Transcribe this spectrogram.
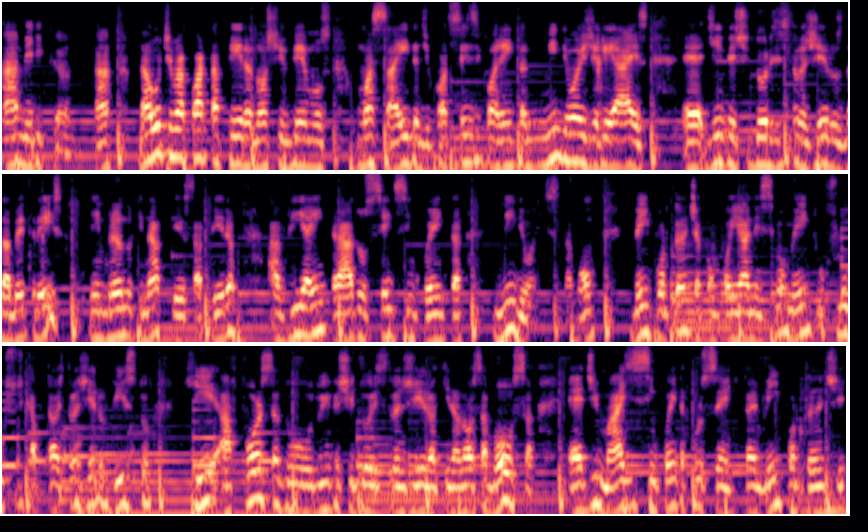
americano. Tá? Na última quarta-feira nós tivemos uma saída de 440 milhões de reais é, de investidores estrangeiros da B3, lembrando que na terça-feira havia entrado 150 milhões, tá bom? Bem importante acompanhar nesse momento o fluxo de capital estrangeiro, visto que a força do, do investidor estrangeiro aqui na nossa bolsa é de mais de 50%. Então é bem importante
